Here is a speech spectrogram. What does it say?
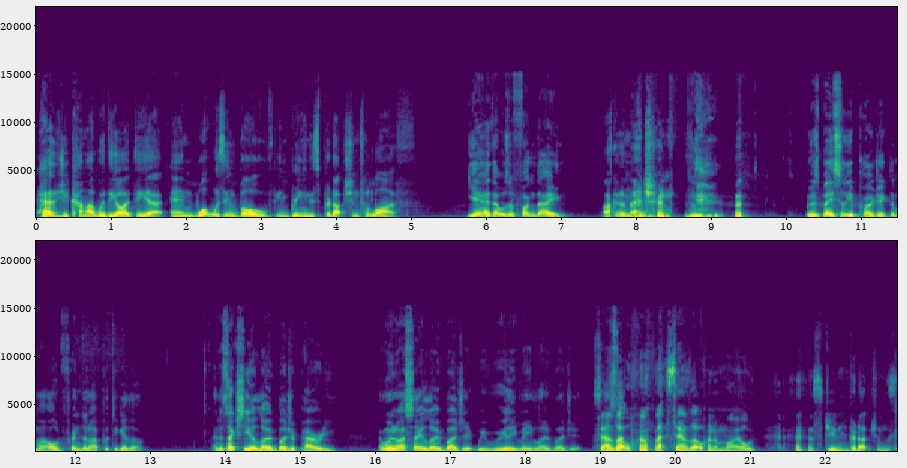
How did you come up with the idea and what was involved in bringing this production to life? Yeah, that was a fun day. I could imagine. It was basically a project that my old friend and I put together. And it's actually a low budget parody. And when I say low budget, we really mean low budget. Sounds Is like one, that sounds like one of my old student productions,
